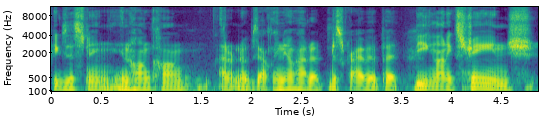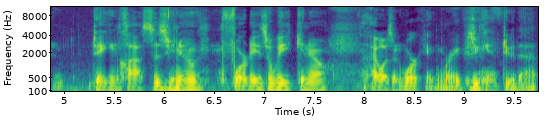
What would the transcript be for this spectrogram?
existing in Hong Kong. I don't know exactly know how to describe it, but being on exchange, taking classes, you know, four days a week, you know, I wasn't working, right? Because you can't do that.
